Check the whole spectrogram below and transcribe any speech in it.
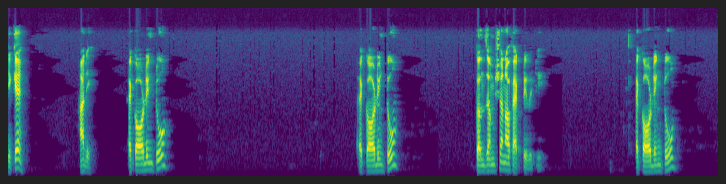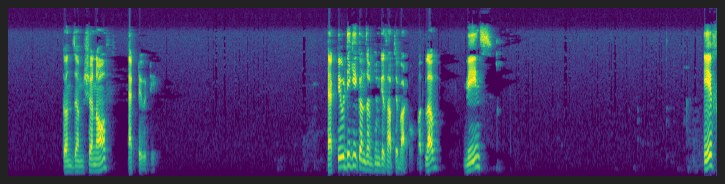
ठीक है? हाँ जी according to according to consumption of activity according to consumption of activity activity की कंजम्पशन के हिसाब से बांटो मतलब means if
